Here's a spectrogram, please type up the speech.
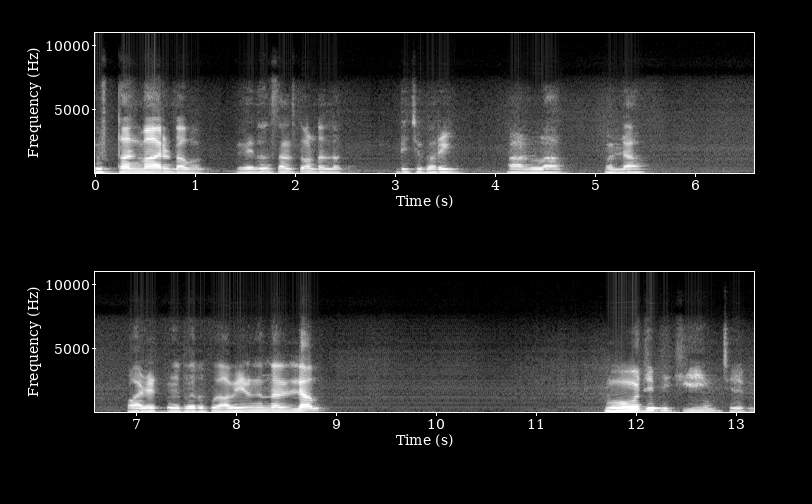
ദുഷ്ടന്മാരുണ്ടാവും. ഏത് സ്ഥലത്തും ഉണ്ടല്ലോ ഇടിച്ചു പറി കള്ള കൊല്ല വഴക്ക് വെറുപ്പ് അവയിൽ നിന്നെല്ലാം മോചിപ്പിക്കുകയും ചെയ്തു.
